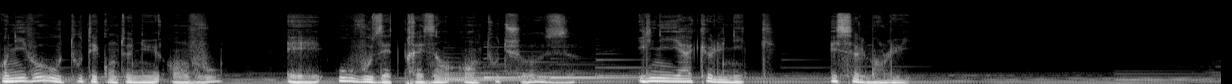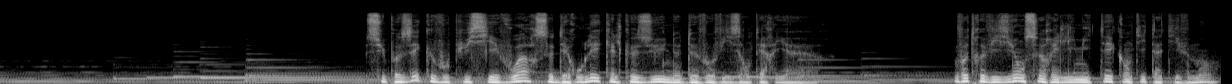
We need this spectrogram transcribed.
Au niveau où tout est contenu en vous, et où vous êtes présent en toutes choses, il n'y a que l'unique et seulement lui. Supposez que vous puissiez voir se dérouler quelques-unes de vos vies antérieures. Votre vision serait limitée quantitativement.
